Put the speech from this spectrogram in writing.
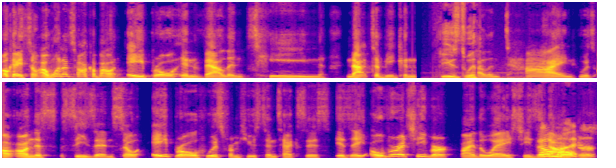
Okay, so I want to talk about April and Valentine, not to be confused with Valentine, who is on this season. So April, who is from Houston, Texas, is a overachiever. By the way, she's a so doctor. Much.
